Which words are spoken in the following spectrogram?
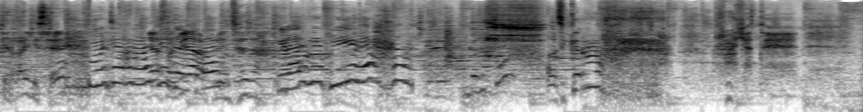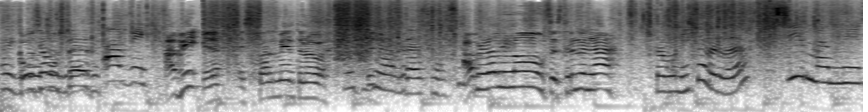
Te rayes, ¿eh? Muchas gracias. Ya sabía la princesa. Gracias, sí, vea. Ahora sí que. Ráyate. Ay, ¿Cómo se llama usted? gracias. Avi. Mira, es totalmente nueva. Muchísimas gracias. Ábrelo, ábrelo. Estrenenla. Está bonita, ¿verdad? Sí, mami.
